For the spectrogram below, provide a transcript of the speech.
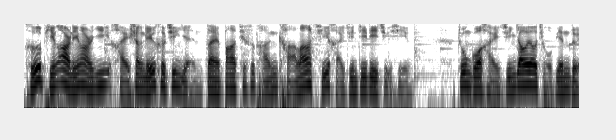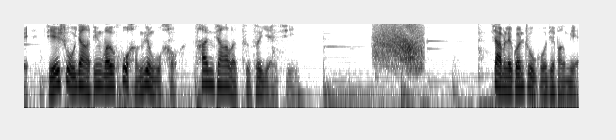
和平二零二一海上联合军演在巴基斯坦卡拉奇海军基地举行。中国海军幺幺九编队结束亚丁湾护航任务后，参加了此次演习。下面来关注国际方面。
